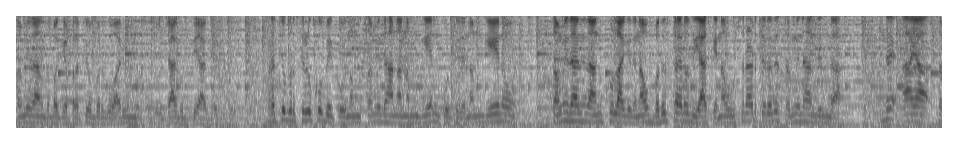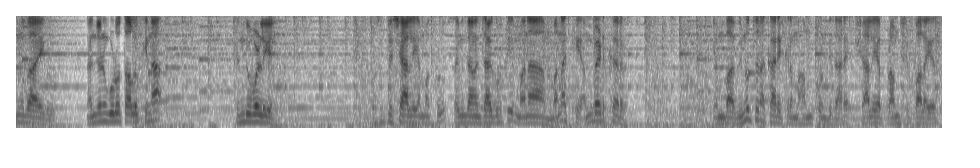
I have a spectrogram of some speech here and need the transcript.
ಸಂವಿಧಾನದ ಬಗ್ಗೆ ಪ್ರತಿಯೊಬ್ಬರಿಗೂ ಅರಿವು ಮೂಡಿಸೋದು, ಜಾಗೃತಿ ಆಗಬೇಕು. ಪ್ರತಿಯೊಬ್ಬರು ತಿಳ್ಕೋಬೇಕು, ನಮ್ಮ ಸಂವಿಧಾನ ನಮಗೇನು ಕೊಟ್ಟಿದೆ, ನಮಗೇನು ಸಂವಿಧಾನದಿಂದ ಅನುಕೂಲ ಆಗಿದೆ, ನಾವು ಬದುಕ್ತಾ ಇರೋದು ಯಾಕೆ? ನಾವು ಉಸಿರಾಡ್ತಾ ಇರೋದೇ ಸಂವಿಧಾನದಿಂದ. ಅಂದರೆ ಆಯಾ ಸಮುದಾಯಗಳು. ನಂಜನಗೂಡು ತಾಲೂಕಿನ ಸಿಂಧುವಳ್ಳಿಯಲ್ಲಿ ವಸತಿ ಶಾಲೆಯ ಮಕ್ಕಳು, ಸಂವಿಧಾನ ಜಾಗೃತಿ, ಮನ, ಮನಕ್ಕೆ ಅಂಬೇಡ್ಕರ್ ಎಂಬ ವಿನೂತನ ಕಾರ್ಯಕ್ರಮ ಹಮ್ಮಿಕೊಂಡಿದ್ದಾರೆ. ಶಾಲೆಯ ಪ್ರಾಂಶುಪಾಲ ಎಸ್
